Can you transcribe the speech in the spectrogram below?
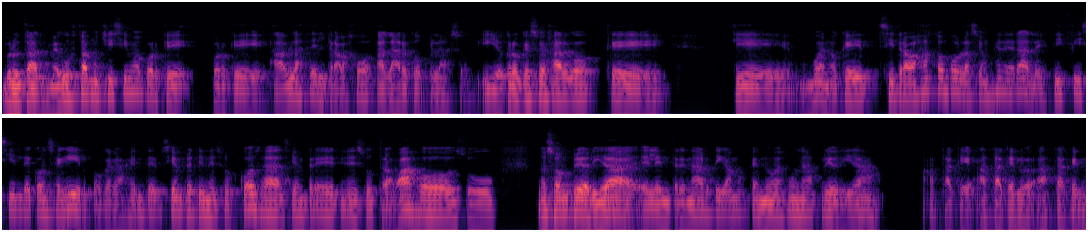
Brutal, me gusta muchísimo porque, porque hablas del trabajo a largo plazo y yo creo que eso es algo que, que, bueno, que si trabajas con población general es difícil de conseguir porque la gente siempre tiene sus cosas, siempre tiene sus trabajos, no son prioridad. El entrenar, digamos que no es una prioridad hasta que, hasta que, lo, hasta que,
